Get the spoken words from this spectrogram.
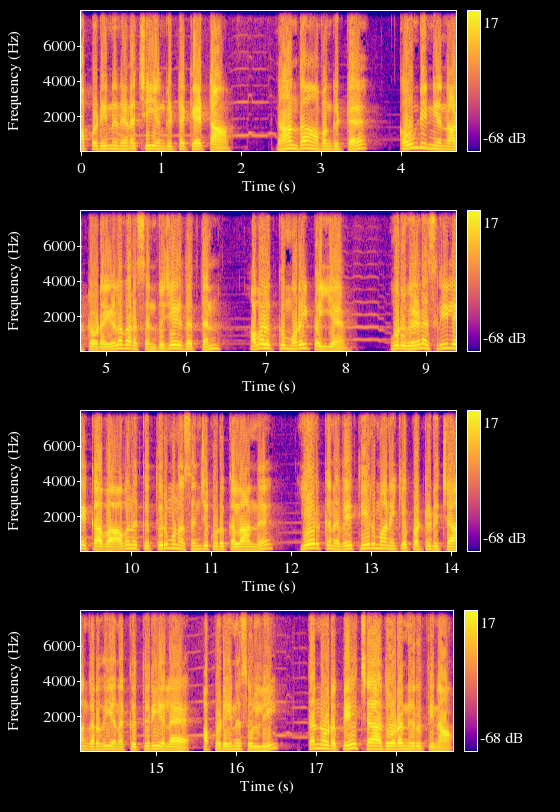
அப்படின்னு நினைச்சு என்கிட்ட கேட்டான். நான் தான் அவங்கிட்ட கவுண்டின்ய நாட்டோட இளவரசன் விஜயதத்தன் அவளுக்கு முறை பையன். ஒருவேளை ஸ்ரீலேகாவை அவனுக்கு திருமணம் செஞ்சு கொடுக்கலான்னு ஏற்கனவே தீர்மானிக்கப்பட்டுடுச்சாங்கிறது எனக்கு தெரியல அப்படின்னு சொல்லி தன்னோட பேச்ச அதோட நிறுத்தினான்.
